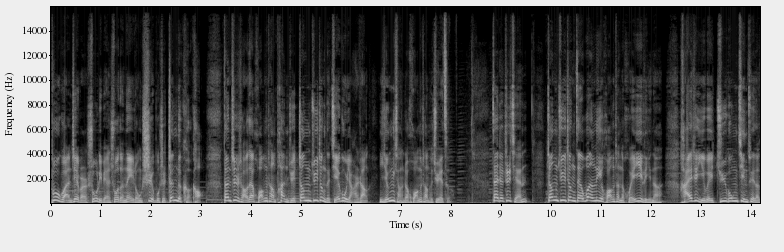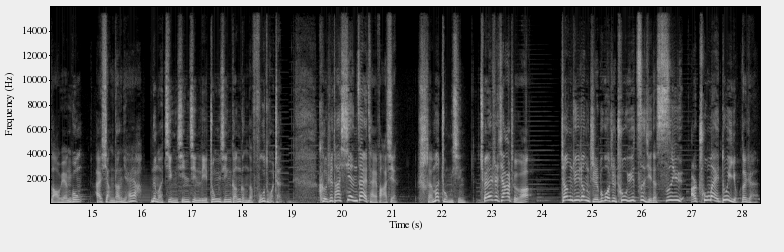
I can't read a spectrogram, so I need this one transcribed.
不管这本书里边说的内容是不是真的可靠，但至少在皇上判决张居正的节骨眼上，影响着皇上的抉择。在这之前，张居正在万历皇上的回忆里呢，还是一位鞠躬尽瘁的老员工，还想当年呀那么尽心尽力、忠心耿耿的辅佐朕。可是他现在才发现，什么忠心，全是瞎扯。张居正只不过是出于自己的私欲而出卖队友的人。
